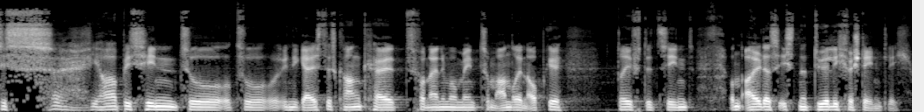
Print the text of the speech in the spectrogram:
ist äh, ja bis hin zu, zu in die Geisteskrankheit von einem Moment zum anderen abgedriftet sind. Und all das ist natürlich verständlich.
